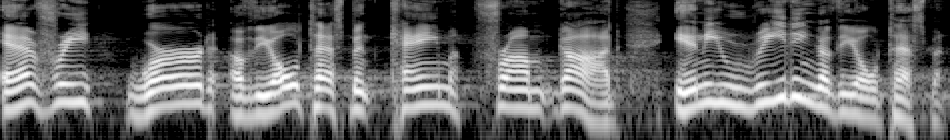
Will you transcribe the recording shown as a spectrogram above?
every word of the Old Testament came from God. Any reading of the Old Testament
